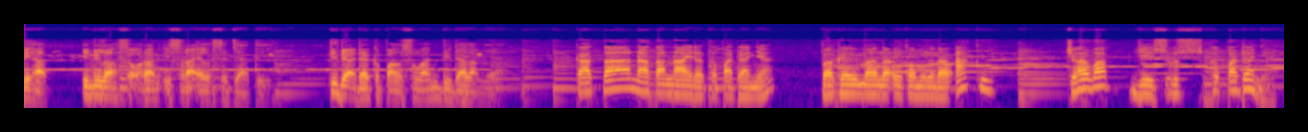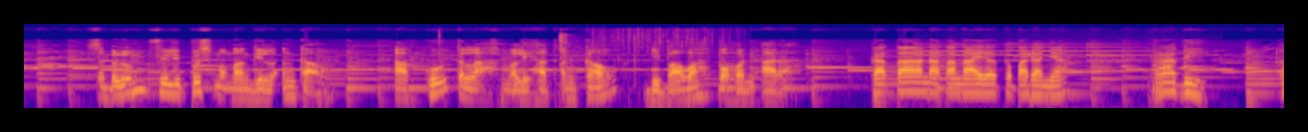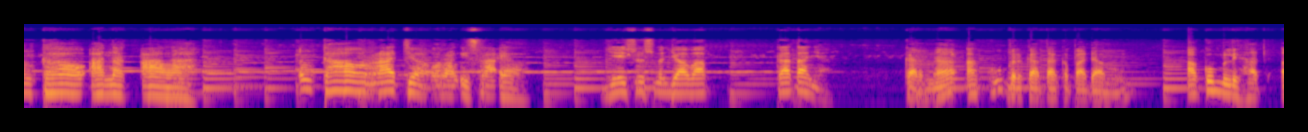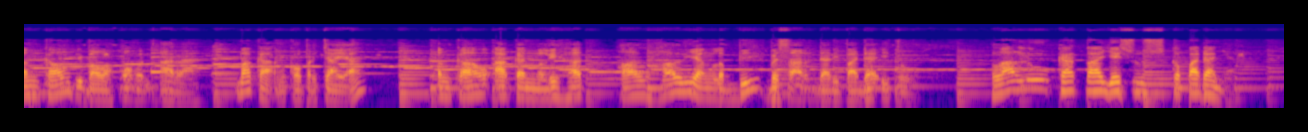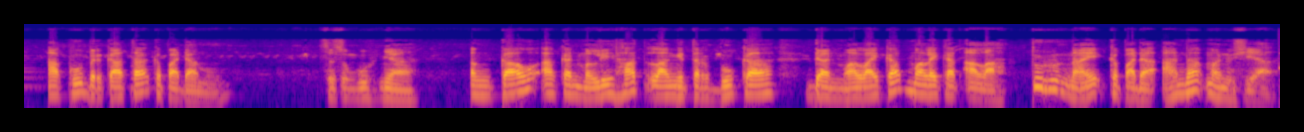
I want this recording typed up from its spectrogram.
Lihat, inilah seorang Israel sejati. Tidak ada kepalsuan di dalamnya. kata Nathanael kepadanya, Bagaimana engkau mengenal aku? jawab Yesus kepadanya, Sebelum Filipus memanggil engkau, aku telah melihat engkau di bawah pohon ara. kata Nathanael kepadanya, Rabi, engkau anak Allah. Engkau raja orang Israel. Yesus menjawab, katanya, Karena aku berkata kepadamu, aku melihat engkau di bawah pohon ara, maka engkau percaya, engkau akan melihat hal-hal yang lebih besar daripada itu. lalu kata Yesus kepadanya, Aku berkata kepadamu, sesungguhnya engkau akan melihat langit terbuka dan malaikat-malaikat Allah turun naik kepada anak manusia.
